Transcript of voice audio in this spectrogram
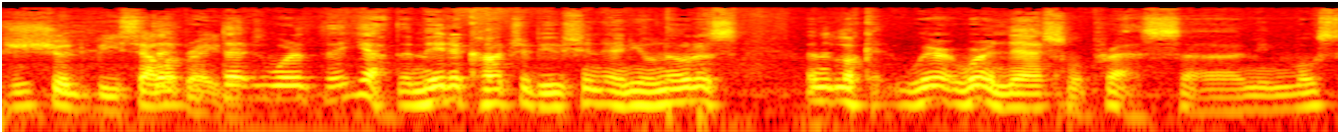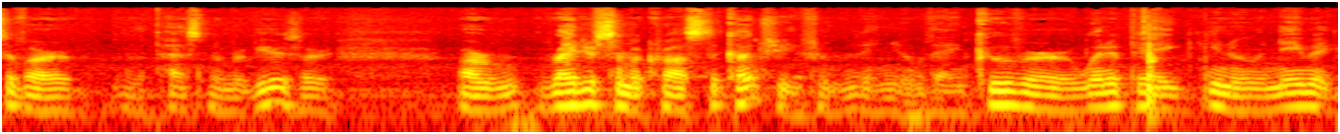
should be celebrated. That, that were, that, yeah, they made a contribution, and you'll notice. Mean, look, we're we're a national press. Uh, I mean, most of our in the past number of years are are writers from across the country, from you know Vancouver, Winnipeg, you know, name it,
